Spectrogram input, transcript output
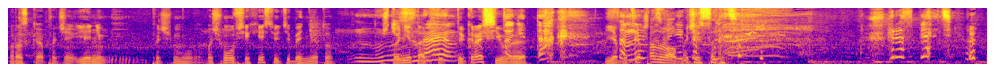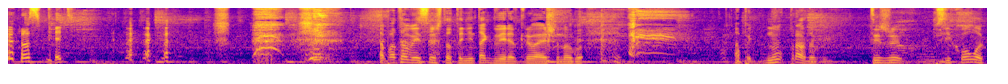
Раска... Почему? Я не... Почему? Почему у всех есть, и у тебя нету? Ну, Что не, так? знаю. Ты, ты красивая. Что не так? Я бы тебя позвал не так. почесать. Раз пять. Раз пять. А потом, если что-то не так, дверь открываешь и ногу. А ну, правда, ты же психолог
